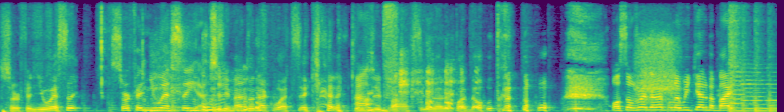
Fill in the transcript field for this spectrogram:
Surfing USA. Surfing USA, C'est absolument. ma tune aquatique à laquelle Ah. j'ai pensé, il n'y en avait pas d'autre. On se rejoint demain pour le week-end. Bye bye.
